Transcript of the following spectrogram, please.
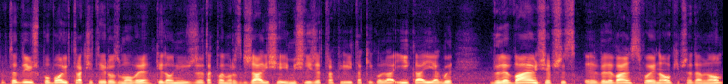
to wtedy już powoli w trakcie tej rozmowy, kiedy oni że tak powiem, rozgrzali się i myśleli, że trafili takiego laika i jakby wylewają się, y, wylewają swoje nauki przede mną,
